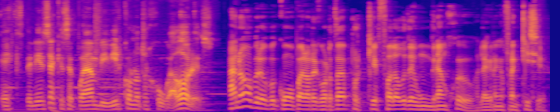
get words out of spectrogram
experiencias que se puedan vivir con otros jugadores. Ah, no, pero como para recordar por qué Fallout es un gran juego, la gran franquicia.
